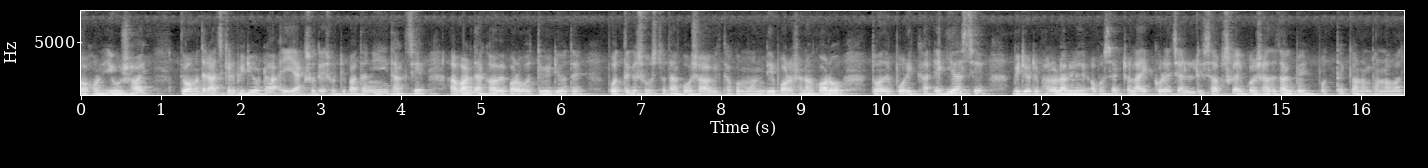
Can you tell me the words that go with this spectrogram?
কখন ইউজ হয়। তো আমাদের আজকের ভিডিওটা এই একশো তেষট্টি পাতা নিয়েই থাকছে। আবার দেখা হবে পরবর্তী ভিডিওতে। প্রত্যেকে সুস্থ থাকো, স্বাভাবিক থাকো, মন দিয়ে পড়াশোনা করো। তোমাদের পরীক্ষা এগিয়ে আসছে। ভিডিওটি ভালো লাগলে অবশ্যই একটা লাইক করে চ্যানেলটি সাবস্ক্রাইব করে সাথে থাকবে। প্রত্যেককে অনেক ধন্যবাদ।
